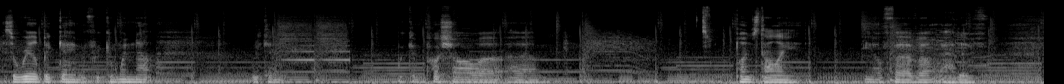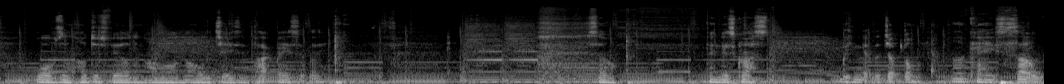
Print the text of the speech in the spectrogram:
It's a real big game. If we can win that, we can we can push our um, points tally, you know, further ahead of Wolves and Huddersfield and Hull and all the chasing pack, basically. So fingers crossed we can get the job done. Okay, so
